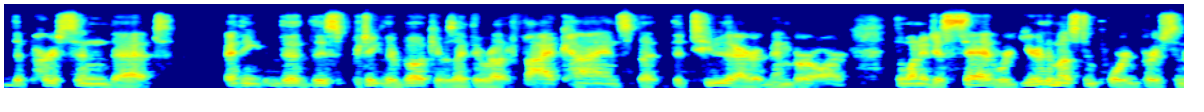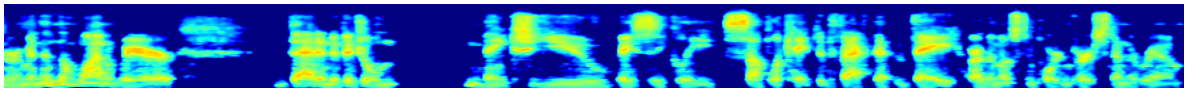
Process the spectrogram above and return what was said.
the person that I think the this particular book, it was like there were like five kinds, but the two that I remember are the one I just said, where you're the most important person in the room, and then the one where that individual makes you basically supplicate to the fact that they are the most important person in the room.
